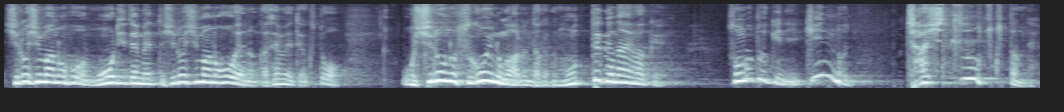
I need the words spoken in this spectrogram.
広島の方毛利攻めって広島の方へなんか攻めていくとお城のすごいのがあるんだけど持っていけないわけ。その時に金の茶室を作ったんだよ。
